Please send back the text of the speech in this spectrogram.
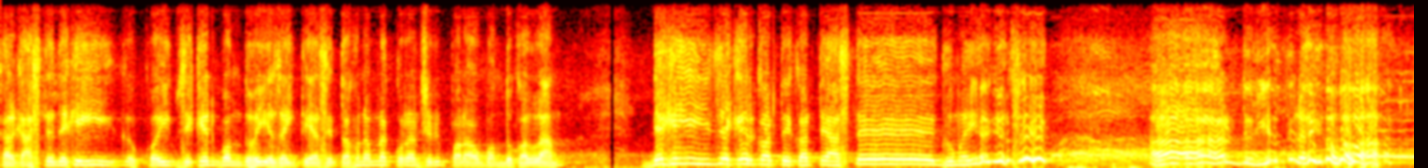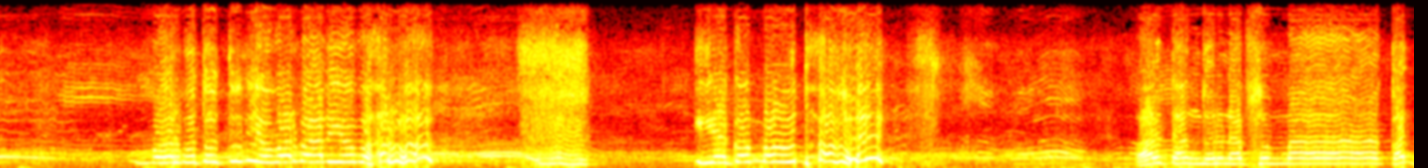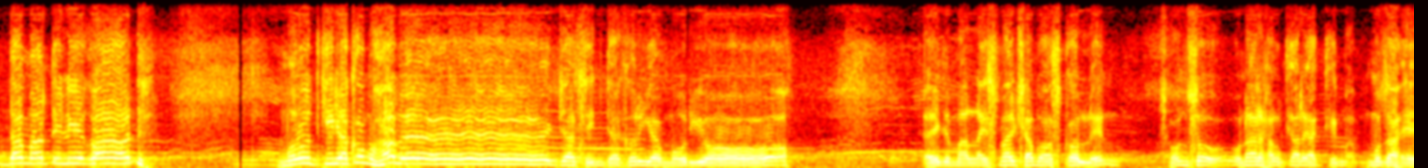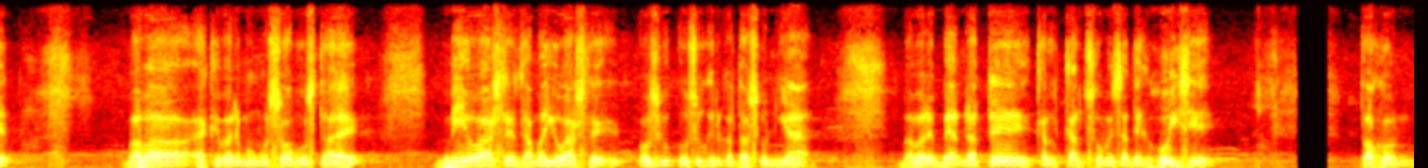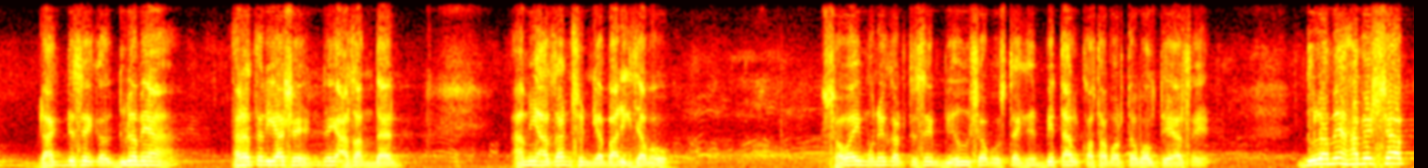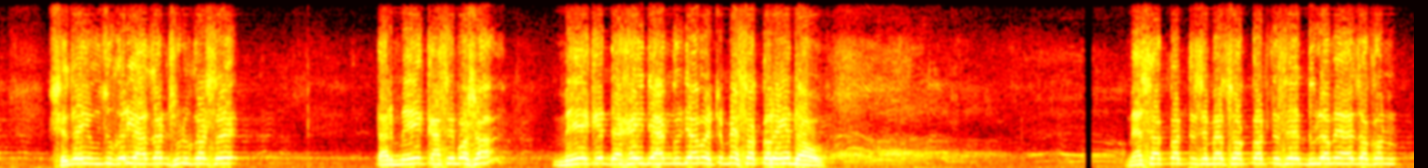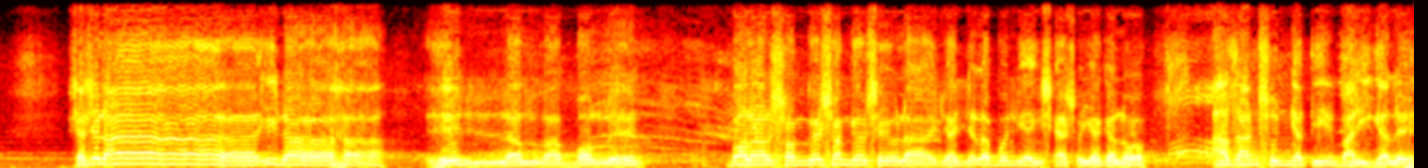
কার আসতে দেখেই কয়েক জেকের বন্ধ হইয়া যাইতে আছে, তখন আমরা কোরআন শরীফ পড়াও বন্ধ করলাম। দেখেই জেকের করতে করতে আসতে ঘুমাইয়া গেছে। আর দুনিয়াতে বাবা। মরবো তো তুমিও মরবো, আমিও মরবো। কীরকম মৌত হবে? আল তানজুর নাফসুম্মা কদ্দামাত লিগাদ। মৌত কীরকম হবে? যা চিন্তা করিয়া মরিও। এই যে মাল্লা ইসমাইল সাহেব ওয়াজ করলেন, শুনছো? ওনার হালকার এক মুজাহেদ। বাবা, একেবারে মুমূর্ষ অবস্থায়। মেয়েও আসছে, জামাইও আসছে। অসুখ, অসুখের কথা শুনিয়া, বাবারে ব্যান রাত্রে কাল কাল সবের সাথে হইছে। তখন ডাক দুলা মেয়া, তাড়াতাড়ি আসেন যে আজান দেন। আমি আজান শুনিয়া বাড়ি যাব। সবাই মনে করতেছে, বেহুশ অবস্থায় বেতাল কথাবার্তা বলতে আছে। দুলামে হাফেজ সাহেব সেজাই উঁচু করি আজান শুরু করছে। তার মেয়ে কাছে বসা, মেয়েকে দেখাই দিয়ে আঙ্গুল দিয়ে একটু মেসক করে দাও। মেসক করতেছে মেসক করতেছে দুলামে যখন শেষে ইলাহা ইল্লাল্লাহ বললেন, বলার সঙ্গে সঙ্গে সে লা ইলাহা ইল্লাল্লাহ বলিয়াই শেষ হইয়া গেল। আজান শূন্যাতি বাড়ি গেলে।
